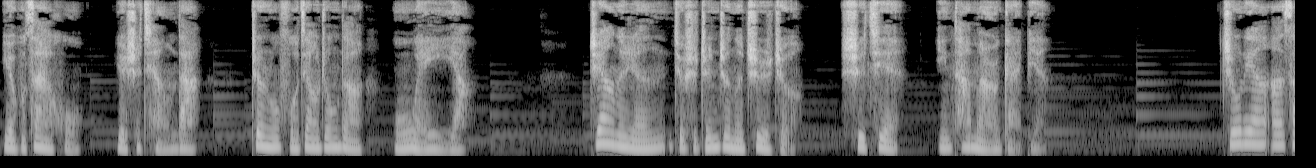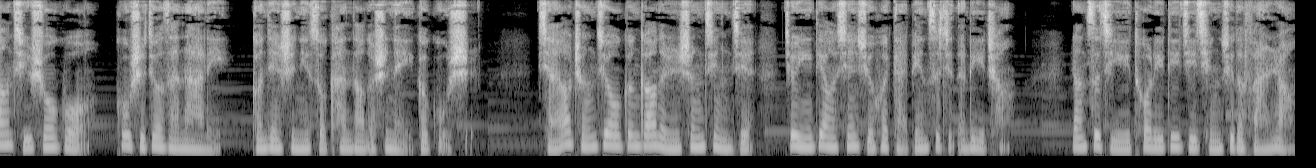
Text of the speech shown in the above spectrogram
越不在乎。越是强大，正如佛教中的无为一样。这样的人就是真正的智者，世界因他们而改变。朱利安·阿桑奇说过：“故事就在那里，关键是你所看到的是哪一个故事。想要成就更高的人生境界，就一定要先学会改变自己的立场，让自己脱离低级情绪的烦扰，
